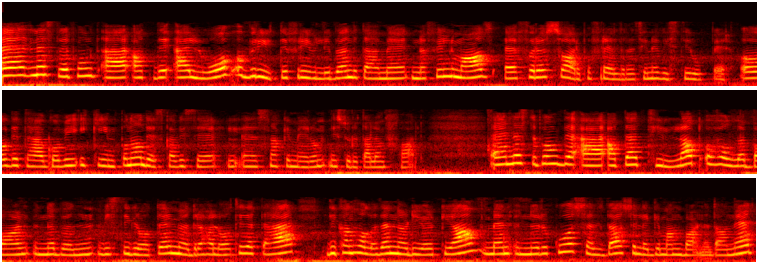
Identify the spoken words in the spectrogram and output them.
Eh, neste punkt er at det er lov å bryte frivillig bønn, dette er med nafil namaz, for å svare på foreldrene sine hvis de roper. Og dette her går vi ikke inn på nå, det skal vi se, snakke mer om i Surat al-Anfal. Eh, neste punkt det er at det er tillatt å holde barn under bønnen hvis de gråter. Mødre har lov til dette her. De kan holde det når de gjør qiyam, men under ruku og sølda så legger man barnet da ned.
